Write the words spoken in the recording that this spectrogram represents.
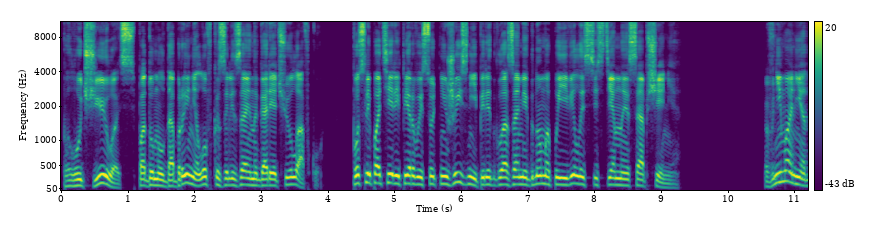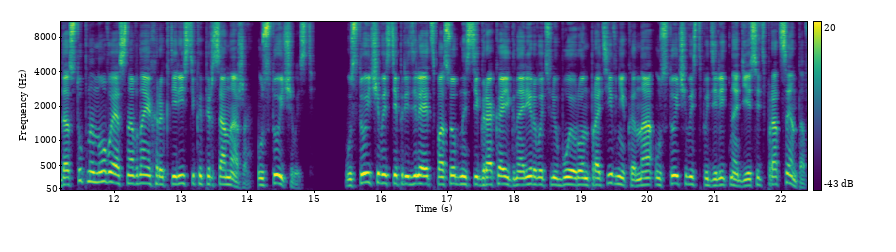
«Получилось», — подумал Добрыня, ловко залезая на горячую лавку. После потери первой сотни жизней перед глазами гнома появилось системное сообщение. Внимание, доступна новая основная характеристика персонажа – устойчивость. Устойчивость определяет способность игрока игнорировать любой урон противника на устойчивость поделить на 10%.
